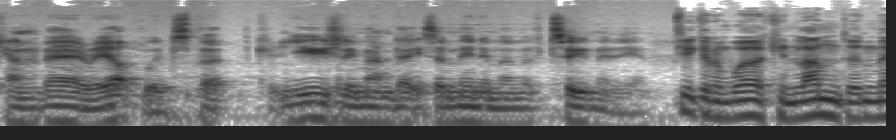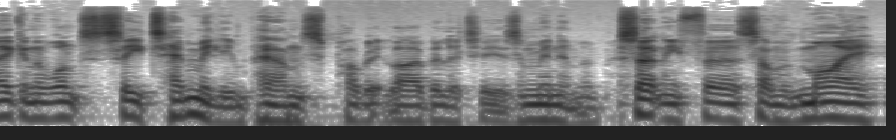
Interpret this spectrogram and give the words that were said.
can vary upwards, but usually mandates a minimum of two million. If you're going to work in London, they're going to want to see ten million pounds public liability as a minimum. Certainly for some of my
